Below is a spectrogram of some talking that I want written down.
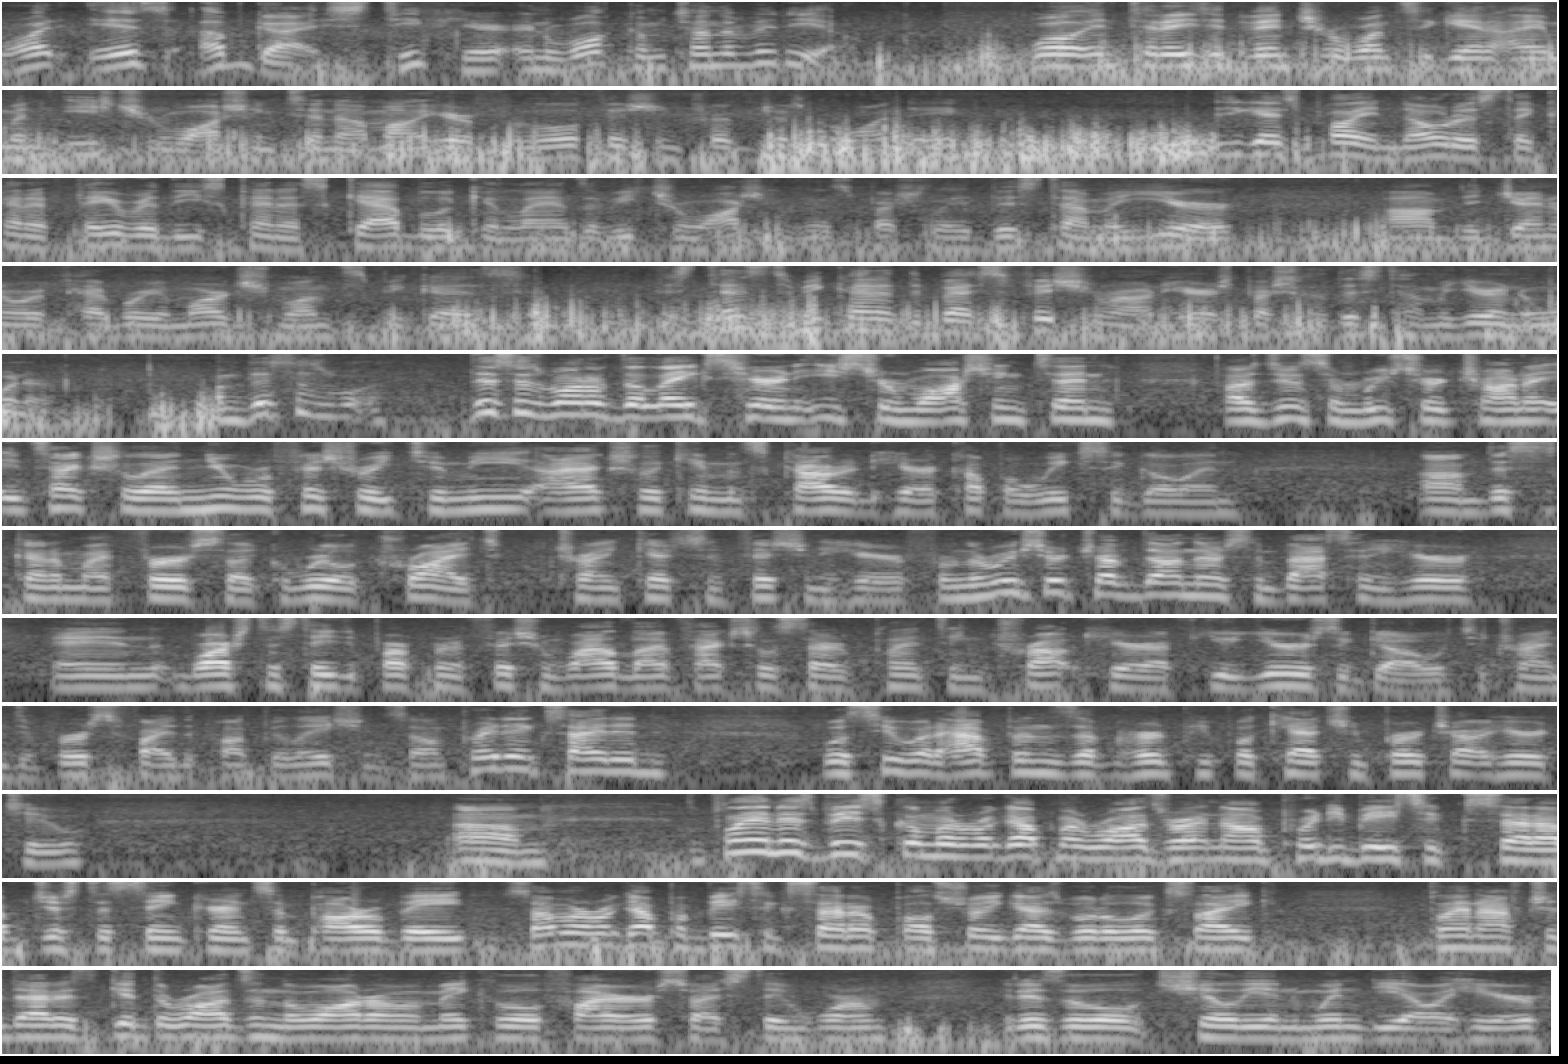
What is up guys, Steve here and welcome to another video. Well in today's adventure once again I am in Eastern Washington. I'm out here for a little fishing trip just for one day. As you guys probably noticed I kind of favor these kind of scab looking lands of Eastern Washington especially this time of year. Um, the January, February, March months because this tends to be kind of the best fishing around here especially this time of year in the winter. Um, this is this is one of the lakes here in Eastern Washington. I was doing some research on it. It's actually a newer fishery to me. I actually came and scouted here a couple weeks ago, and um, this is kind of my first like real try to try and catch some fish in here. From the research I've done, there's some bass in here, and Washington State Department of Fish and Wildlife actually started planting trout here a few years ago to try and diversify the population. So I'm pretty excited. We'll see what happens. I've heard people catching perch out here too. Um, the plan is basically I'm going to rig up my rods right now. Pretty basic setup, just a sinker and some power bait. So I'm going to rig up a basic setup. I'll show you guys what it looks like. Plan after that is get the rods in the water. I'm going to make a little fire so I stay warm. It is a little chilly and windy out here.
